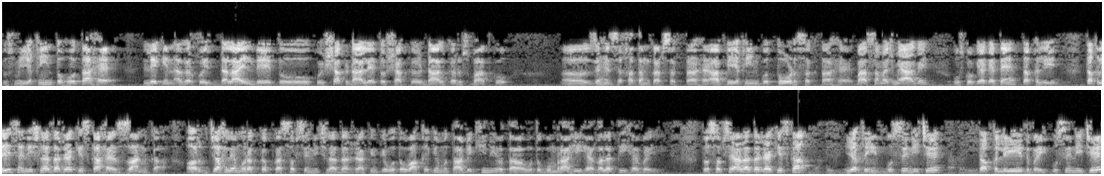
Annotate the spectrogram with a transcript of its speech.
اس میں یقین تو ہوتا ہے، لیکن اگر کوئی دلائل دے تو، کوئی شک ڈالے تو شک ڈال کر اس بات کو ذہن سے ختم کر سکتا ہے، آپ کے یقین کو توڑ سکتا ہے۔ بات سمجھ میں آ گئی؟ اس کو کیا کہتے ہیں؟ تقلید۔ تقلید سے نچلا درجہ کس کا ہے؟ زن کا۔ اور جہل مرکب کا سب سے نچلا درجہ، کیونکہ وہ تو واقع کے مطابق ہی نہیں ہوتا، وہ تو گمراہی ہے، غلطی ہے بھائی۔ تو سب سے اعلیٰ درجہ کس کا؟ یقین۔ اس سے نیچے تقلید بھائی۔ اس سے نیچے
